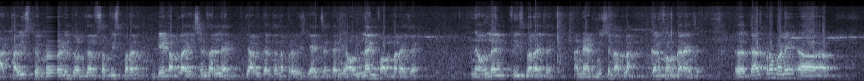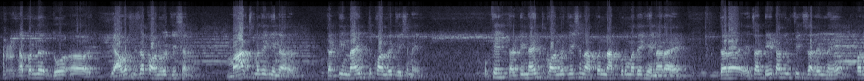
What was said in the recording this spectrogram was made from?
अठ्ठावीस फेब्रुवारी दोन हजार सव्वीसपर्यंत डेट आपला एक्सटेंड झालेला आहे. ज्या विद्यार्थ्यांना प्रवेश घ्यायचा आहे त्यांनी ऑनलाईन फॉर्म भरायचा आहे. आणि ऑनलाईन फीज भरायचं आहे आणि ॲडमिशन आपला कन्फर्म करायचं आहे. त्याचप्रमाणे आपण दो यावर्षीचा कॉन्व्हेकेशन मार्चमध्ये घेणार आहे थर्टी नाईन्थ कॉन्व्हेकेशन आहे. ओके? थर्टी नाईन्थ कॉन्व्हेकेशन आपण नागपूरमध्ये घेणार आहे. तर याचा डेट अजून फिक्स झालेला नाही पण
